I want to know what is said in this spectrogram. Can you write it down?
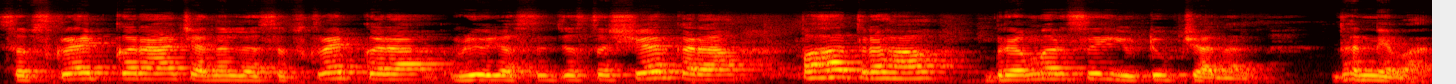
सबस्क्राईब करा चॅनलला सबस्क्राईब करा व्हिडिओ जास्तीत जास्त शेअर करा. पाहत रहा भ्रमरचे यूट्यूब चॅनल. धन्यवाद.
